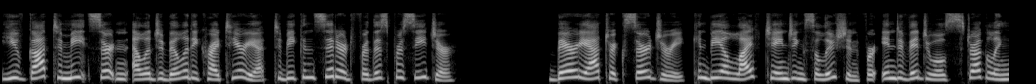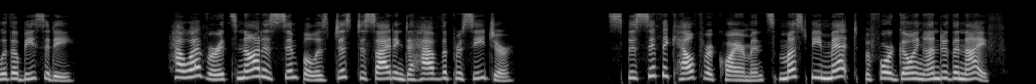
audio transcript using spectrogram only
You've got to meet certain eligibility criteria to be considered for this procedure. Bariatric surgery can be a life changing solution for individuals struggling with obesity. However, it's not as simple as just deciding to have the procedure. Specific health requirements must be met before going under the knife.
